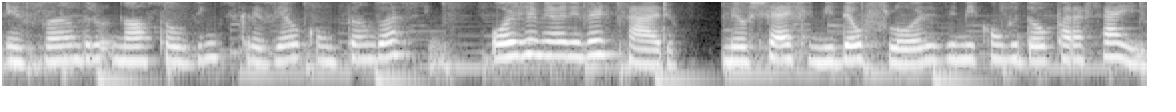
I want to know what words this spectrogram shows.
Evandro, nosso ouvinte, escreveu contando assim: Hoje é meu aniversário. Meu chefe me deu flores e me convidou para sair.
